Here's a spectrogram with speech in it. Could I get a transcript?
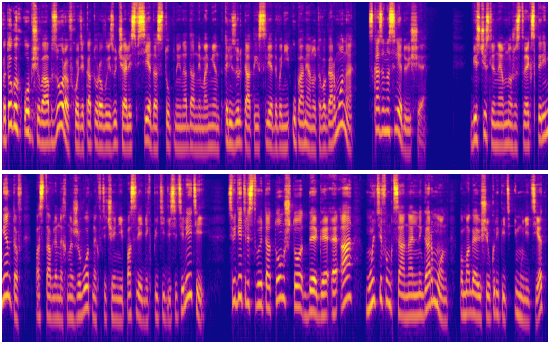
В итогах общего обзора, в ходе которого изучались все доступные на данный момент результаты исследований упомянутого гормона, сказано следующее. Бесчисленное множество экспериментов, поставленных на животных в течение последних 50-летий, свидетельствует о том, что ДГЭА – мультифункциональный гормон, помогающий укрепить иммунитет,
